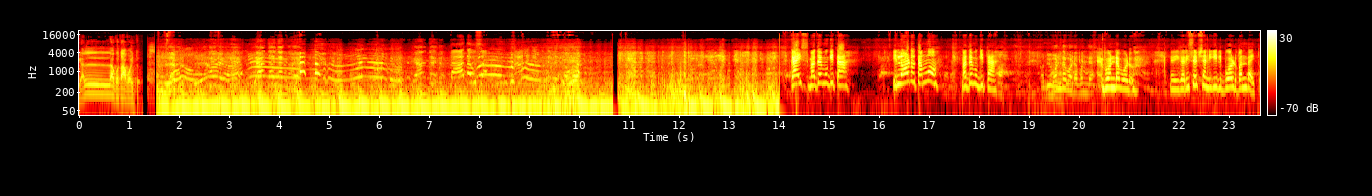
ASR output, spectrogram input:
ನಮಗೆಲ್ಲ ಗೊತ್ತಾಗೋಯ್ತು. ಗೈಸ್ ಮದುವೆ ಮುಗೀತಾ? ಇಲ್ಲಿ ನೋಡು ತಮ್ಮು ಮದುವೆ ಮುಗೀತಾ? ಬೊಂಡ ಬೋಡು. ಈಗ ರಿಸೆಪ್ಷನ್ಗೆ ಇಲ್ಲಿ ಬೋರ್ಡ್ ಬಂದಾಯ್ತು.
